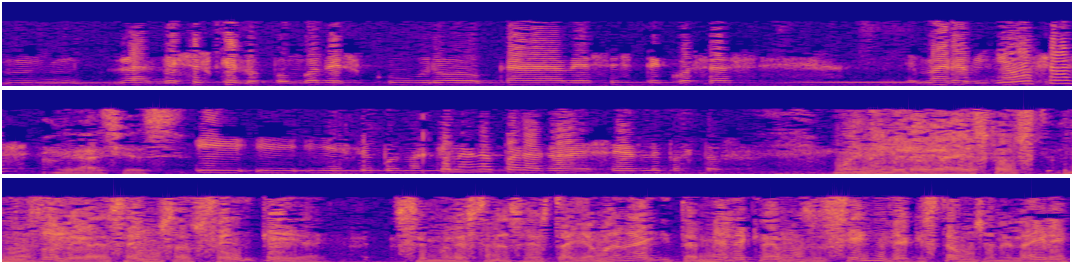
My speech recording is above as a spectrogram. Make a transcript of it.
mm, las veces que lo pongo descubro cada vez este cosas maravillosas Gracias. y, y, y este pues más que nada para agradecerle pastor Bueno, yo le agradezco a usted, nosotros le agradecemos a usted que se molesta en hacer esta llamada y también le queremos decir, ya que estamos en el aire,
